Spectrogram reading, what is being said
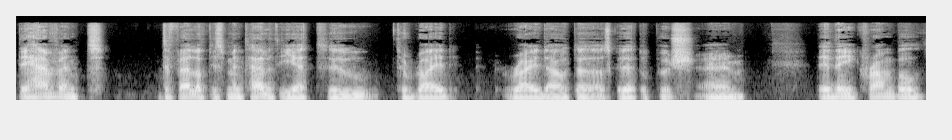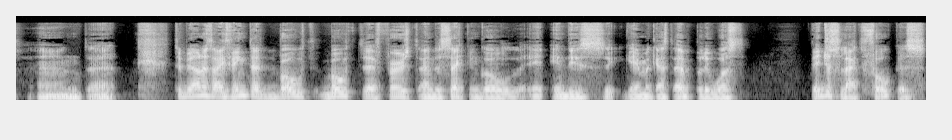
they haven't developed this mentality yet to to ride ride out a Scudetto push. Um, they they crumbled, and uh, to be honest, I think that both both the first and the second goal in, in this game against Empoli was they just lacked focus.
